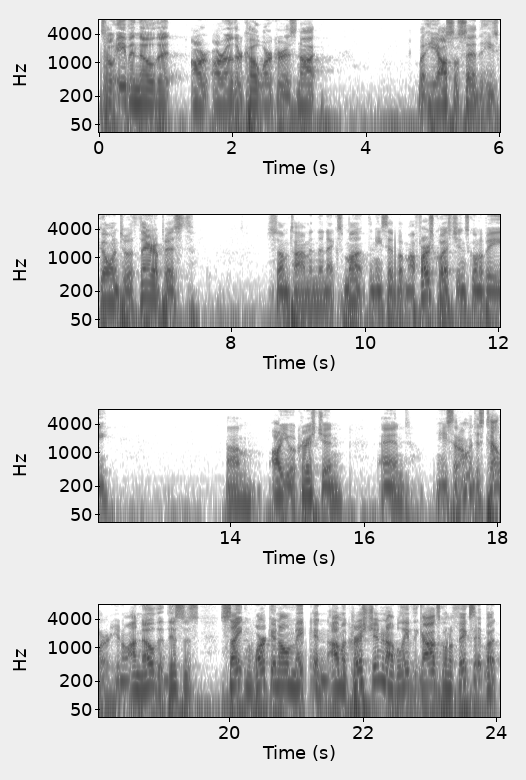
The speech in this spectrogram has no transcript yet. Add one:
So even though that our, our other coworker is not, but he also said that he's going to a therapist sometime in the next month. And he said, but my first question is going to be, um, are you a Christian? And he said, I'm going to just tell her, you know, I know that this is Satan working on me and I'm a Christian and I believe that God's going to fix it, but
